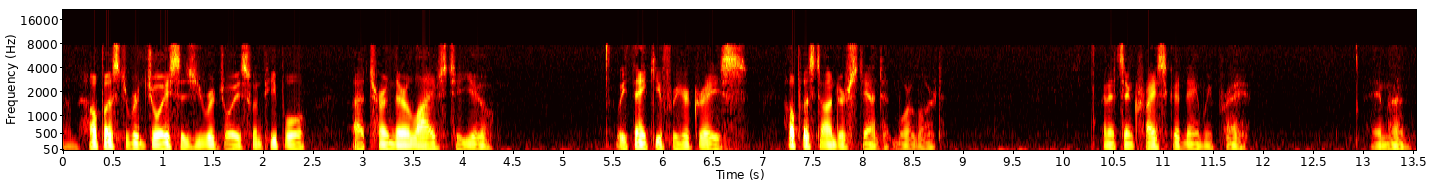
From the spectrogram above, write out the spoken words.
Um, help us to rejoice as you rejoice when people uh, turn their lives to you. We thank you for your grace. Help us to understand it more, Lord. And it's in Christ's good name we pray. Amen.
